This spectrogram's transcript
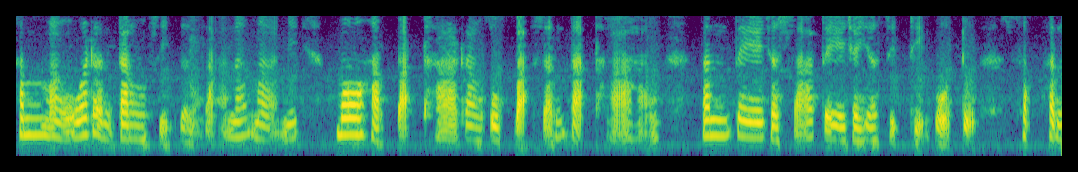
ธรรมังวรันตังสิกสานามามิโมหะปะทารังอุปสันตทาหังตันเตชะสาเตชยสิทธิโหตุ สัพพัน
